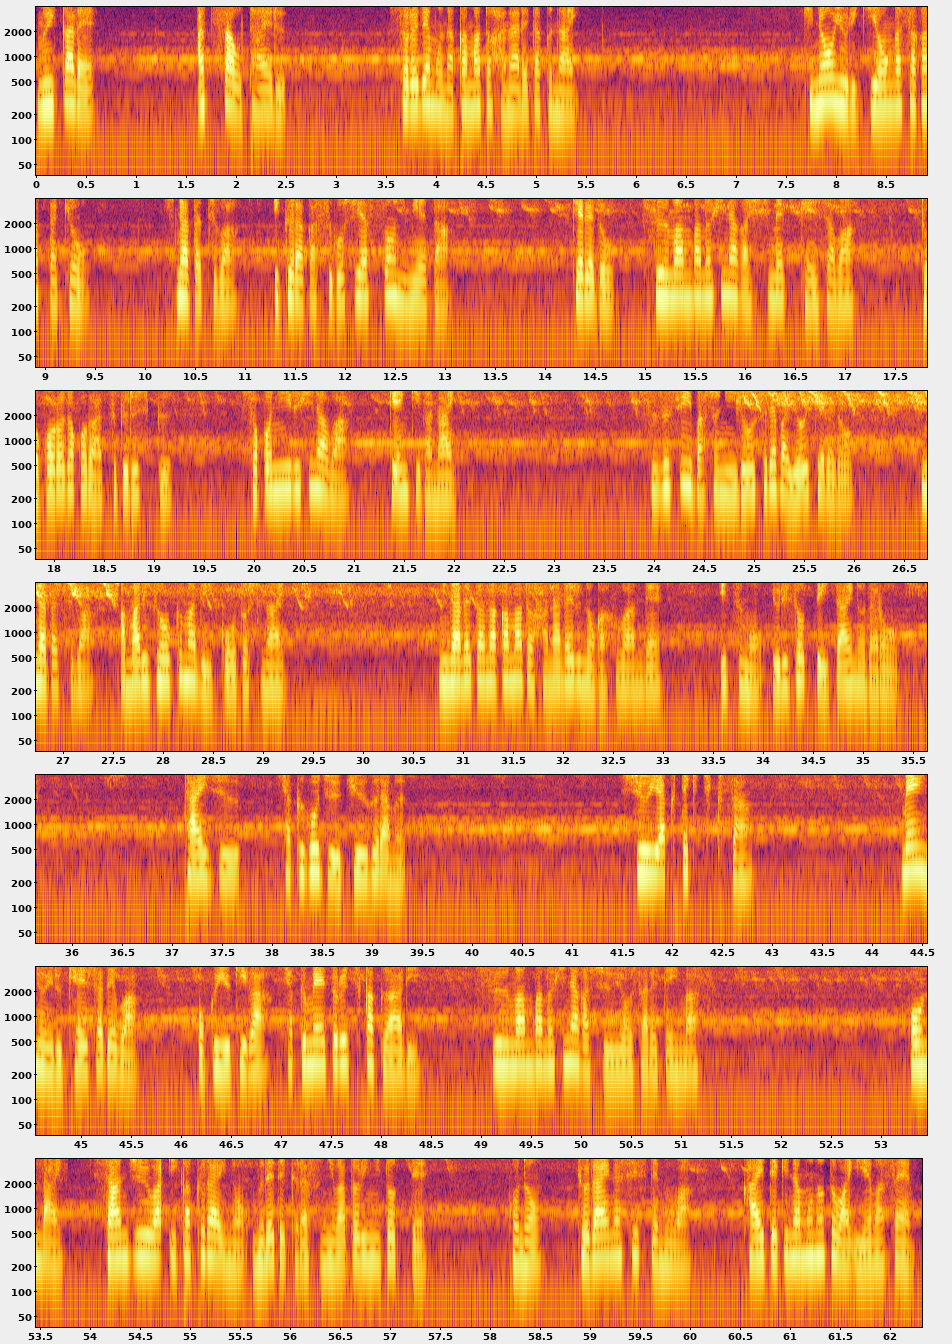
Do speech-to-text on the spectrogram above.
6日例、暑さを耐える。それでも仲間と離れたくない。昨日より気温が下がった今日、ヒナたちはいくらか過ごしやすそうに見えた。けれど、数万羽のヒナがひしめく傾斜は、ところどころ暑苦しく、そこにいるヒナは元気がない。涼しい場所に移動すればよいけれど、ヒナたちはあまり遠くまで行こうとしない。見慣れた仲間と離れるのが不安で、いつも寄り添っていたいのだろう。体重 159g。集約的畜産。メイのいる傾斜では、奥行きが100メートル近くあり、数万羽のヒナが収容されています。本来、30羽以下くらいの群れで暮らす鶏にとって、この巨大なシステムは快適なものとは言えません。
